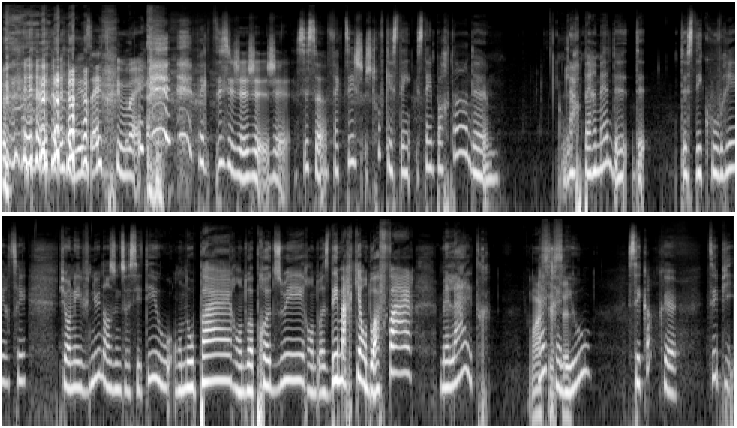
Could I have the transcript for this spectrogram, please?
les êtres humains. fait que, tu sais, je, je, je- c'est ça. Fait que, tu sais, je- je trouve que c'est important de, de leur permettre de, de, de se découvrir, tu sais. Puis on est venu dans une société où on opère, on doit produire, on doit se démarquer, on doit faire. Mais l'être, Ouais, l'être, elle ça. est où? C'est quand que... Sais, puis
